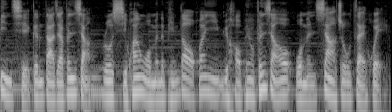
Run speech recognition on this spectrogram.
并且跟大家分享。若喜欢我们的频道，欢迎与好朋友分享哦。我们下周再会。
